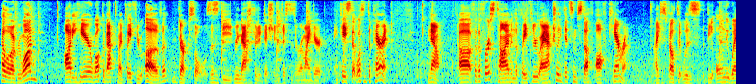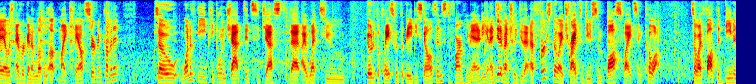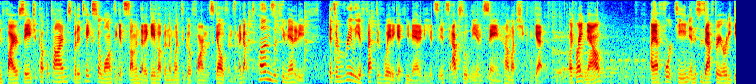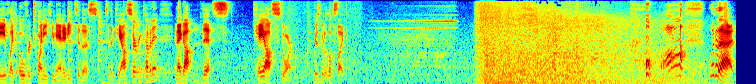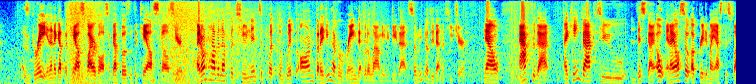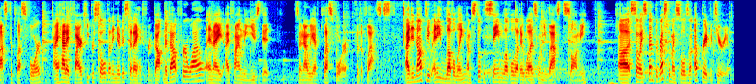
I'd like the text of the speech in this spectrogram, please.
Hello everyone, Audie here, welcome back to my playthrough of Dark Souls. This is the remastered edition, just as a reminder, in case that wasn't apparent. Now, uh, for the first time in the playthrough, I actually did some stuff off camera. I just felt it was the only way I was ever going to level up my Chaos Servant Covenant. So, one of the people in chat did suggest that I went to go to the place with the baby skeletons to farm humanity, and I did eventually do that. At first, though, I tried to do some boss fights in co-op. So I fought the Demon Fire Sage a couple times, but it takes so long to get summoned that I gave up and then went to go farm the skeletons. And I got tons of humanity. It's a really effective way to get humanity. It's it's absolutely insane how much you can get. Like right now, I have 14, and this is after I already gave like over 20 humanity to the to the Chaos Servant Covenant, and I got this Chaos Storm. Here's what it looks like. Look at that. That was great. And then I got the Chaos Fireball, so I got both of the Chaos spells here. I don't have enough attunement to put the whip on, but I do have a ring that would allow me to do that, so maybe I'll do that in the future. Now, after that, I came back to this guy. Oh, and I also upgraded my Estus Flask to plus 4. I had a Firekeeper Soul that I noticed that I had forgotten about for a while, and I, I finally used it. So now we have plus 4 for the flasks. I did not do any leveling. I'm still the same level that I was when you last saw me. Uh, so I spent the rest of my souls on upgrade material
